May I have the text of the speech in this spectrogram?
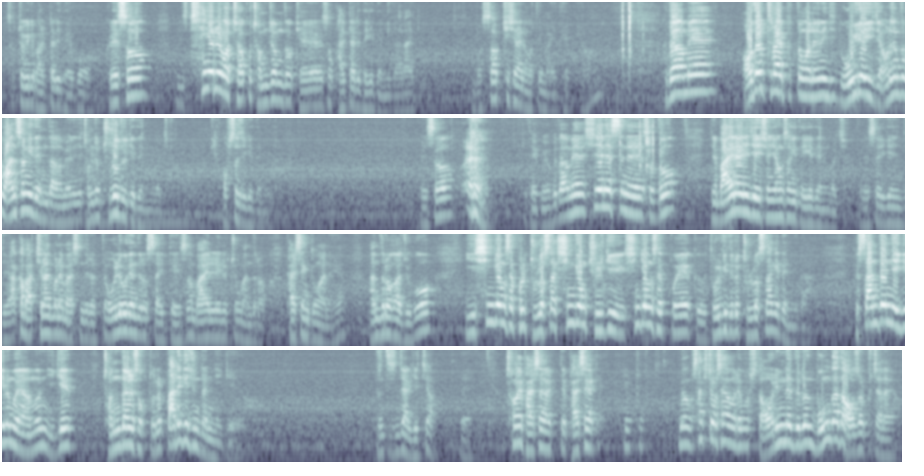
적절히 발달이 되고 그래서 생애를 거쳐갖고 점점 더 계속 발달이 되게 됩니다. 뭐 circuit이나 이런 것들이 많이 되고요. 그 다음에 adult life 동안에는 이제 오히려 이제 어느 정도 완성이 된 다음에 이제 점점 줄어들게 되는 거죠. 없어지게 됩니다. 그래서 되고요. 그 다음에 CNS 내에서도 이제 마이너리제이션이 형성이 되게 되는 거죠. 그래서 이게 이제 아까 지난번에 말씀드렸던 oligodendrocyte에서 myelin을 쭉 만들어 발생 동안에 만들어 가지고 이 신경세포를 둘러싸 신경줄기 신경세포의 그 돌기들을 둘러싸게 됩니다. 그 싼다는 얘기는 뭐냐면 이게 전달 속도를 빠르게 준다는 얘기예요. 무슨 뜻인지 알겠죠? 네. 처음에 발생할 때 발생할 때 상식적으로 생각을 해봅시다. 어린애들은 뭔가 다 어설프잖아요.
